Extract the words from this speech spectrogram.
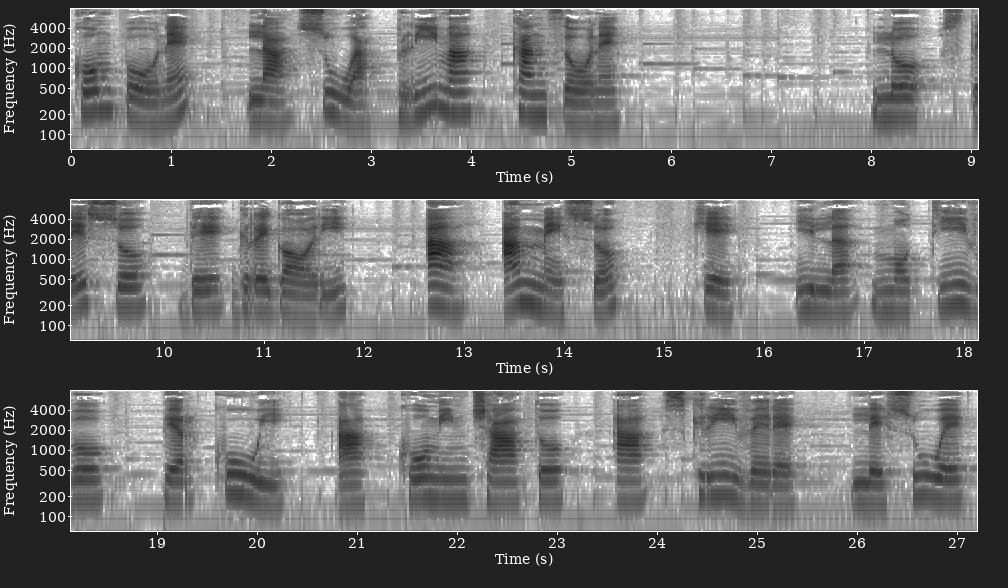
compone la sua prima canzone. Lo stesso De Gregori ha ammesso che il motivo per cui ha cominciato a scrivere le sue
